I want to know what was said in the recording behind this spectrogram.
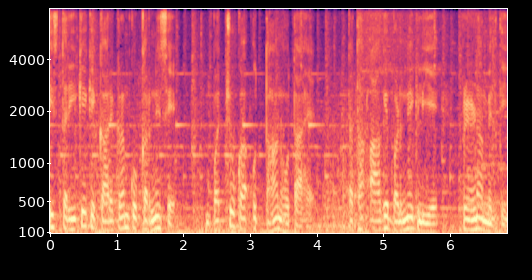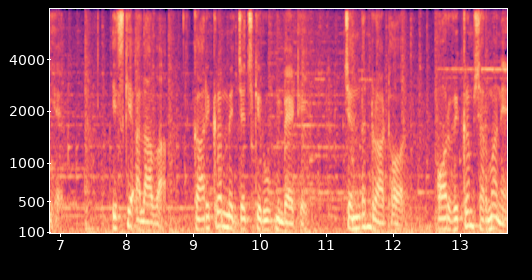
इस तरीके के कार्यक्रम को करने से बच्चों का उत्थान होता है तथा आगे बढ़ने के लिए प्रेरणा मिलती है। इसके अलावा कार्यक्रम में जज के रूप में बैठे चंदन राठौर और विक्रम शर्मा ने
